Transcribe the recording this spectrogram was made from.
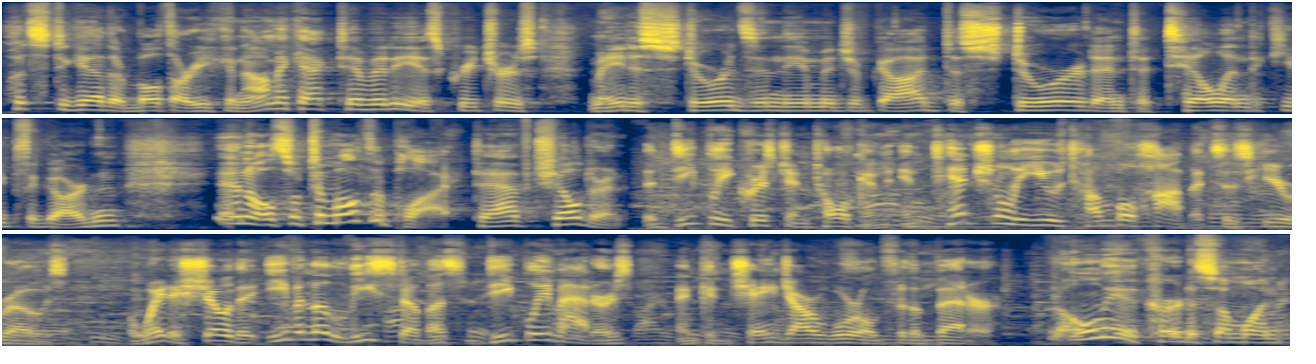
Puts together both our economic activity as creatures made as stewards in the image of God to steward and to till and to keep the garden, and also to multiply, to have children. The deeply Christian Tolkien intentionally used humble hobbits as heroes, a way to show that even the least of us deeply matters and can change our world for the better. It only occurred to someone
